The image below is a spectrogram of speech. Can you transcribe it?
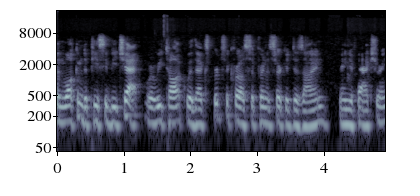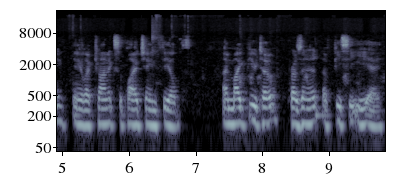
and welcome to PCB Chat, where we talk with experts across the printed circuit design, manufacturing, and electronic supply chain fields. I'm Mike Buetow, president of PCEA.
